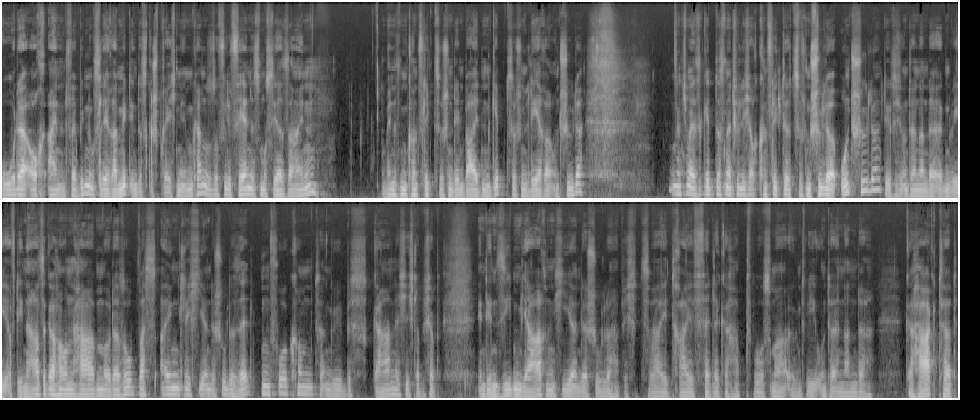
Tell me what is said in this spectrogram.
oder auch einen Verbindungslehrer mit in das Gespräch nehmen kann. So viel Fairness muss ja sein, wenn es einen Konflikt zwischen den beiden gibt, zwischen Lehrer und Schüler. Manchmal gibt es natürlich auch Konflikte zwischen Schüler und Schüler, die sich untereinander irgendwie auf die Nase gehauen haben oder so, was eigentlich hier in der Schule selten vorkommt, irgendwie bis gar nicht. Ich glaube, ich habe in den sieben Jahren hier in der Schule habe ich zwei, drei Fälle gehabt, wo es mal irgendwie untereinander gehakt hat.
